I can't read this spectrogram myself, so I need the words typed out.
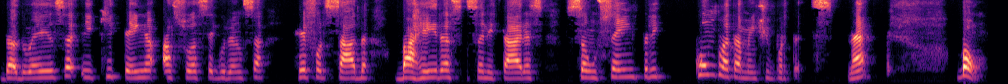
da doença e que tenha a sua segurança reforçada. Barreiras sanitárias são sempre completamente importantes, né? Bom,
